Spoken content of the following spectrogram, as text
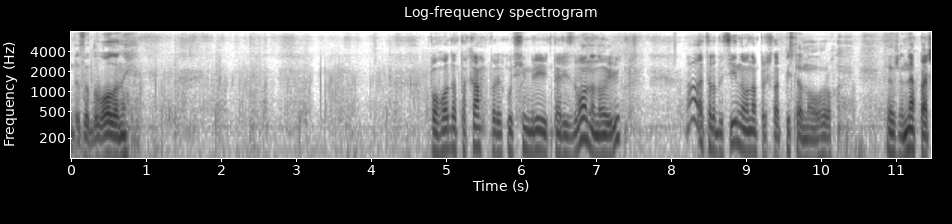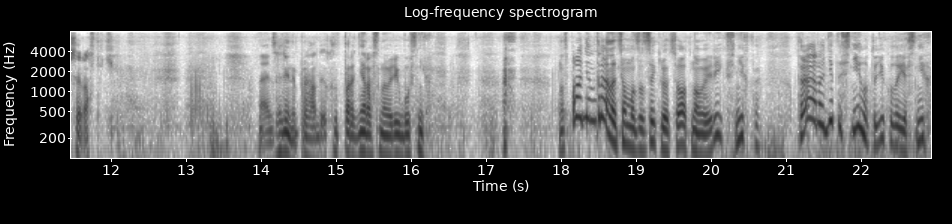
буде задоволений. Погода така, про яку всі мріють на Різдво, на Новий рік. Але традиційно вона прийшла після Нового року. Це вже не перший раз такий. Навіть взагалі не пригадую, коли передній раз Новий рік був сніг. Насправді не треба на цьому зациклюватися, от Новий рік, сніг. Треба радіти снігу тоді, коли є сніг.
